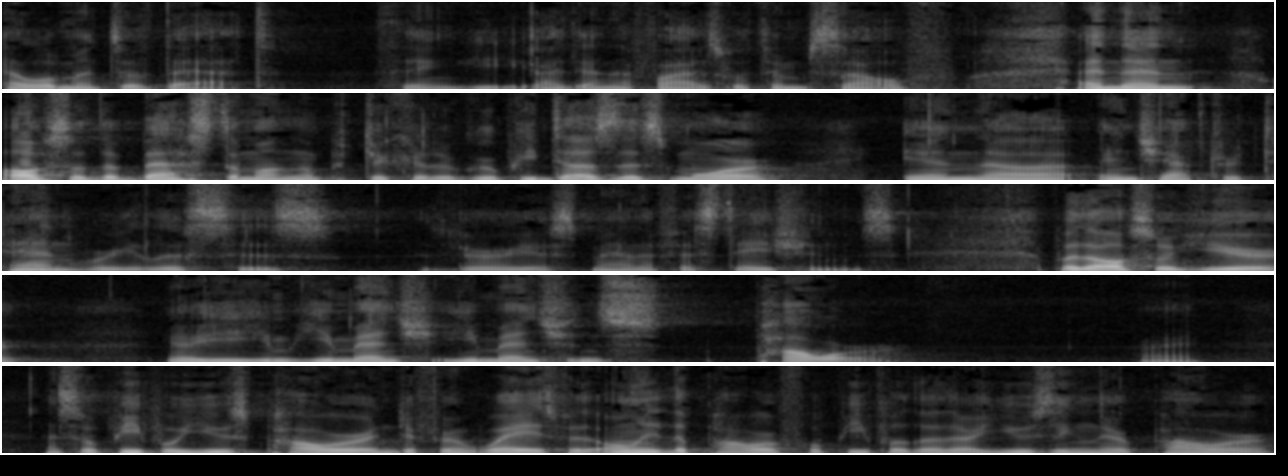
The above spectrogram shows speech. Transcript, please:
element of that thing. He identifies with himself, and then also the best among a particular group. He does this more in uh, in chapter ten, where he lists his various manifestations. But also here, you know, he, he, mention, he mentions power, right? And so people use power in different ways, but only the powerful people that are using their power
